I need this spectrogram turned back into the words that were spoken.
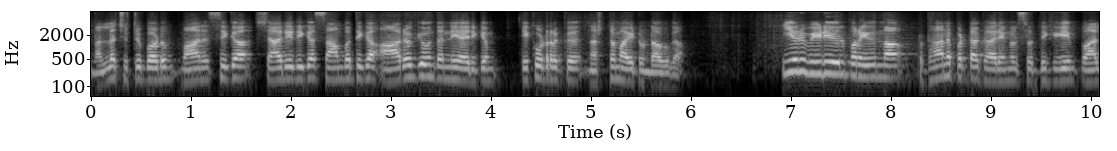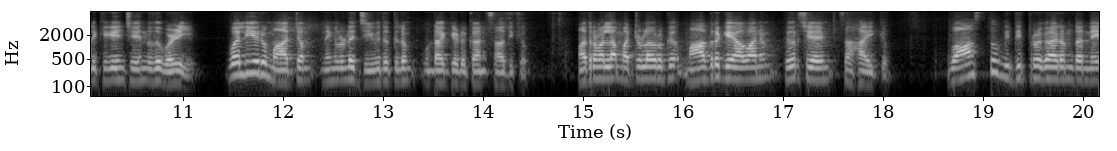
നല്ല ചുറ്റുപാടും മാനസിക ശാരീരിക സാമ്പത്തിക ആരോഗ്യവും തന്നെയായിരിക്കും ഇക്കൂട്ടർക്ക് നഷ്ടമായിട്ടുണ്ടാവുക. ഈ ഒരു വീഡിയോയിൽ പറയുന്ന പ്രധാനപ്പെട്ട കാര്യങ്ങൾ ശ്രദ്ധിക്കുകയും പാലിക്കുകയും ചെയ്യുന്നത് വഴി വലിയൊരു മാറ്റം നിങ്ങളുടെ ജീവിതത്തിലും ഉണ്ടാക്കിയെടുക്കാൻ സാധിക്കും. മാത്രമല്ല മറ്റുള്ളവർക്ക് മാതൃകയാവാനും തീർച്ചയായും സഹായിക്കും. വാസ്തുവിധി പ്രകാരം തന്നെ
